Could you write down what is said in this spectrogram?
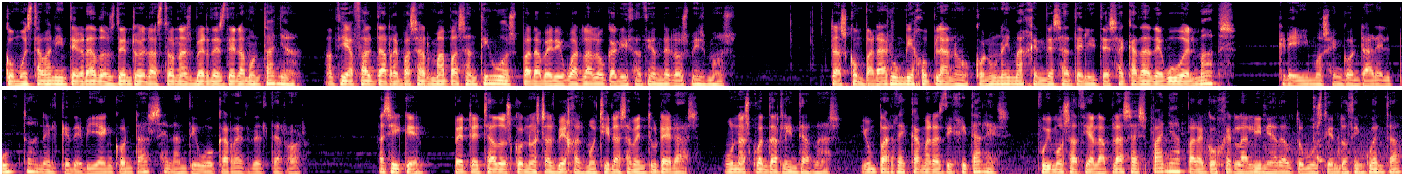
como estaban integrados dentro de las zonas verdes de la montaña, hacía falta repasar mapas antiguos para averiguar la localización de los mismos. Tras comparar un viejo plano con una imagen de satélite sacada de Google Maps, creímos encontrar el punto en el que debía encontrarse el antiguo carrer del terror. Así que, pertrechados con nuestras viejas mochilas aventureras, unas cuantas linternas y un par de cámaras digitales, fuimos hacia la Plaza España para coger la línea de autobús 150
